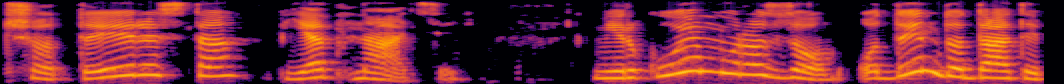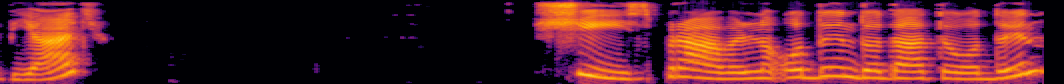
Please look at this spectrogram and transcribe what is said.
415. Міркуємо разом. 1 додати 5. 6. Правильно, 1 додати 1.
